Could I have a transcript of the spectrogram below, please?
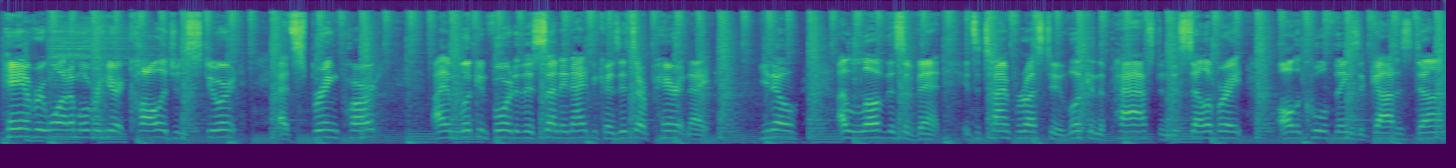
Hey everyone, I'm over here at College and Stewart at Spring Park. I am looking forward to this Sunday night because it's our parent night. You know, I love this event. It's a time for us to look in the past and to celebrate all the cool things that God has done.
